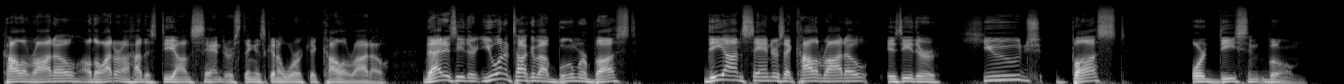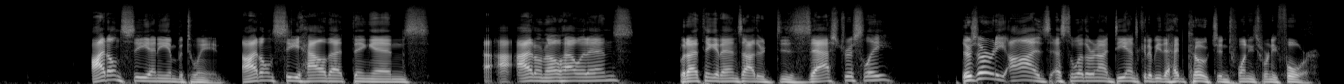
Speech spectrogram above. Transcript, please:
Colorado, although I don't know how this Deion Sanders thing is going to work at Colorado, that is either you want to talk about boom or bust. Deion Sanders at Colorado is either huge bust or decent boom. I don't see any in between. I don't see how that thing ends. I, I don't know how it ends, but I think it ends either disastrously. There's already odds as to whether or not Deion's going to be the head coach in 2024.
